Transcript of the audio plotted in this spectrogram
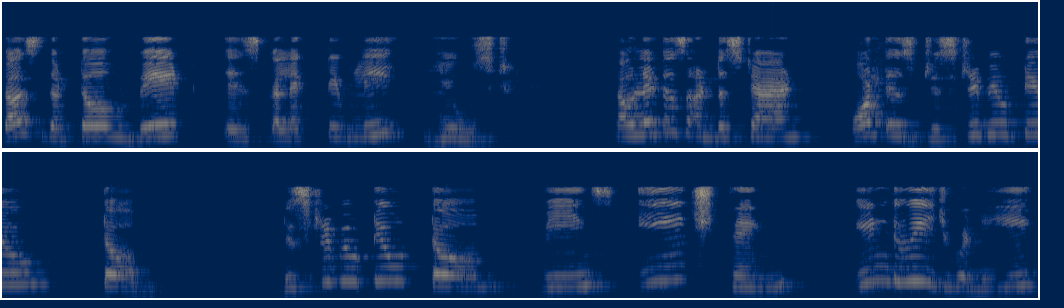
Thus the term weight is collectively used. Now let us understand what is distributive term. Distributive term means each thing individually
